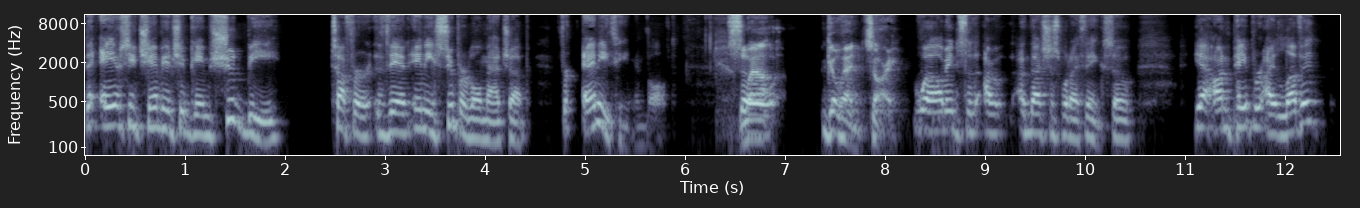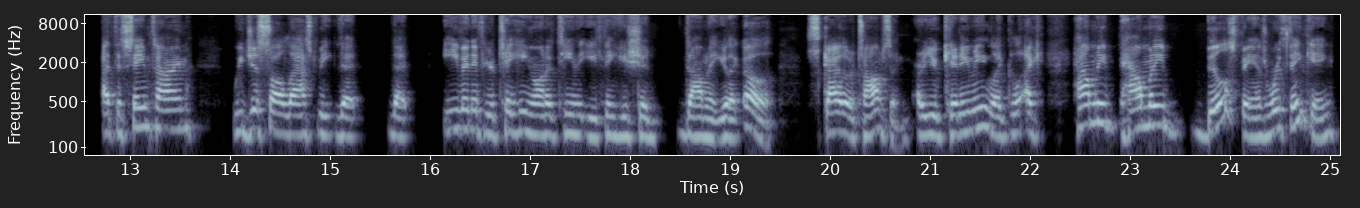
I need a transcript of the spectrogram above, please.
The AFC Championship game should be tougher than any Super Bowl matchup for any team involved. So well, Go ahead. Sorry. Well, I mean, so I, uh, that's just what I think. So, yeah, on paper, I love it. At the same time, we just saw last week that that even if you're taking on a team that you think you should dominate, you're like, oh, Skylar Thompson. Are you kidding me? Like, like how many how many Bills fans were thinking,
